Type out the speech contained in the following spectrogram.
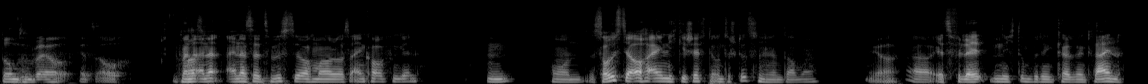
Darum sind wir ja jetzt auch. Ich meine, einer, einerseits müsst ihr auch mal was einkaufen gehen. Hm? Und sollst ja auch eigentlich Geschäfte unterstützen hier und da mal. Ja. Äh, jetzt vielleicht nicht unbedingt Calvin Klein,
